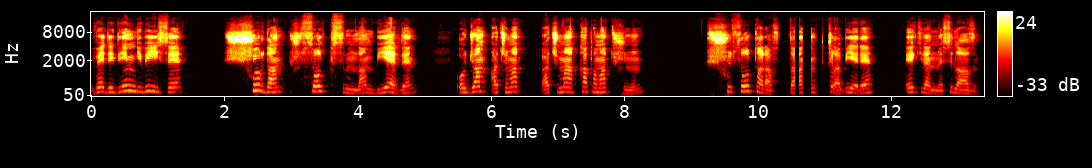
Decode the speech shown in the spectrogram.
ve dediğim gibi ise şuradan şu sol kısımdan bir yerden o cam açma açma kapama tuşunun şu sol taraftan şurada bir yere eklenmesi lazım.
